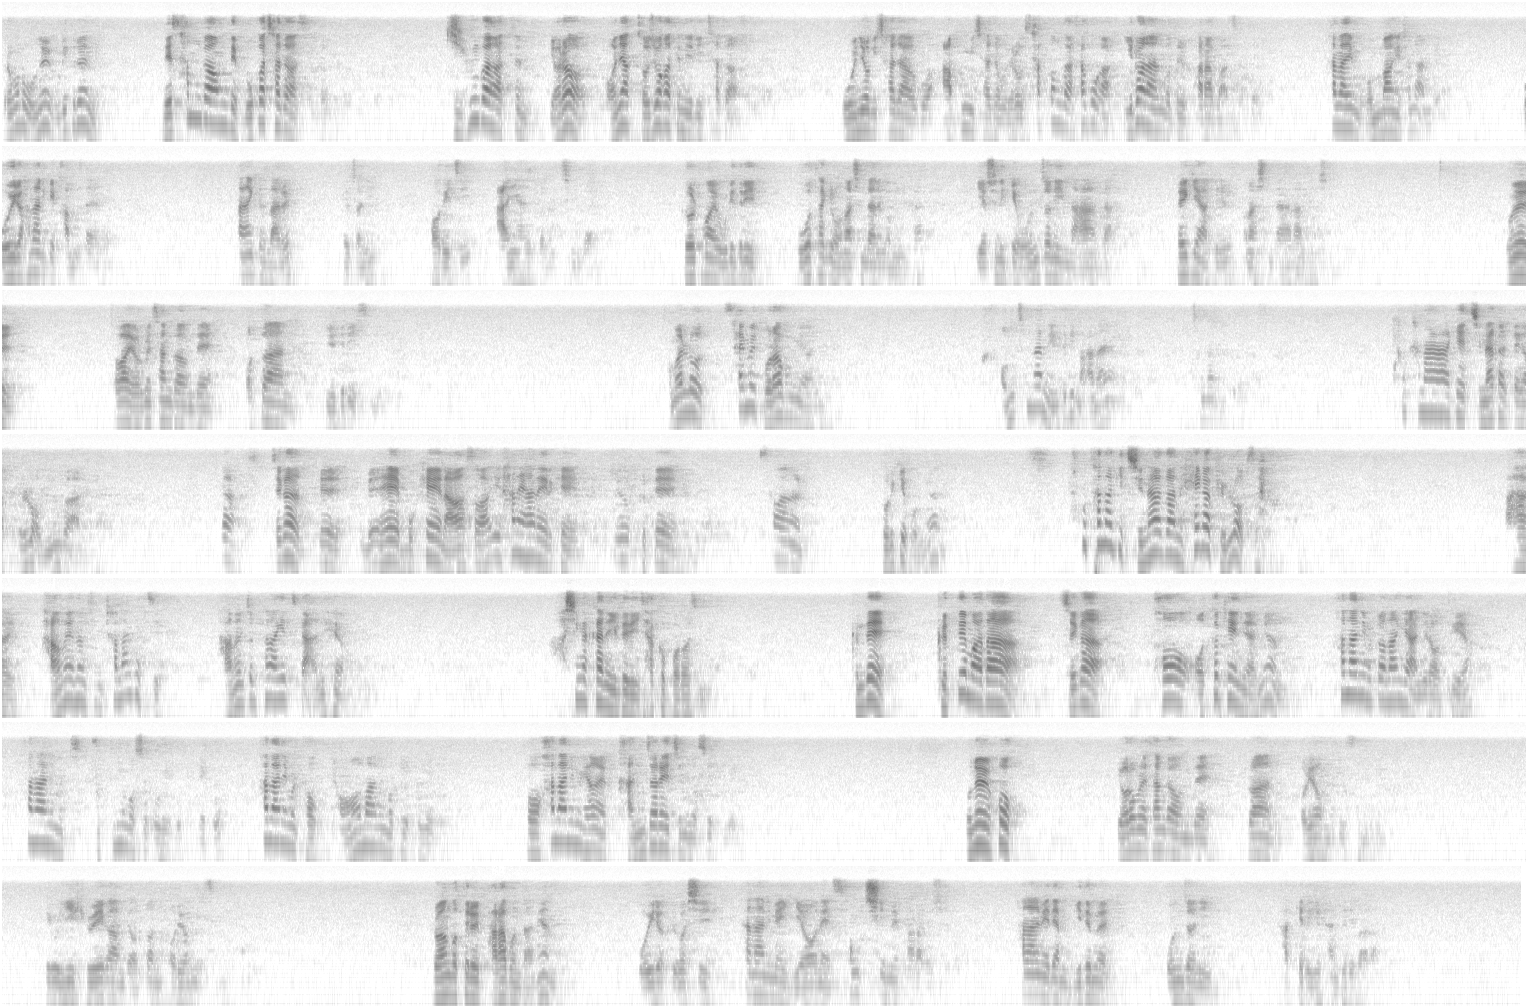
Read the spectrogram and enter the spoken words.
그러므로 오늘 우리들은 내 삶 가운데 뭐가 찾아왔을까 요? 기근과 같은 여러 언약 저주와 같은 일이 찾아왔을 때 온역이 찾아오고 아픔이 찾아오고 여러 사건과 사고가 일어나는 것들을 바라봤을 때 하나님 원망해서는 안 돼요. 오히려 하나님께 감사해야 돼요. 하나님께서 나를 여전히 버리지 아니하실 거라는 증거예요. 그걸 통하여 우리들이 무엇하길 원하신다는 겁니까? 예수님께 온전히 나아가 회개하기를 원하신다라는 것입니다. 오늘 저와 여러분의 삶 가운데 어떠한 일들이 있습니까? 정말로 삶을 돌아보면 엄청난 일들이 많아요. 엄청난 일들이. 평탄하게 지나갈 때가 별로 없는 거 같아요. 그러니까 제가 그 매해 목회에 나와서 한 해 한 해 이렇게 쭉 그때 상황을 돌이켜 보면 평탄하게 지나간 해가 별로 없어요. 아, 다음에는 좀 편하겠지. 다음엔 좀 편하겠지가 아니에요. 아, 심각한 일들이 자꾸 벌어집니다. 근데 그때마다 제가 더 어떻게 했냐면 하나님을 떠난 게 아니라 어떻게 해요? 하나님을 붙는 것을 보게 되고 하나님을 더 경험하는 것을 보게 되고 더 하나님을 향해 간절해지는 것을 보게 되고 오늘 혹 여러분의 삶 가운데 그러한 어려움이 있습니다. 그리고 이 교회 가운데 어떤 어려움이 있습니까? 그러한 것들을 바라본다면 오히려 그것이 하나님의 예언의 성취임을 바라보시고 하나님에 대한 믿음을 온전히 갖게 되길 간절히 바랍니다.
